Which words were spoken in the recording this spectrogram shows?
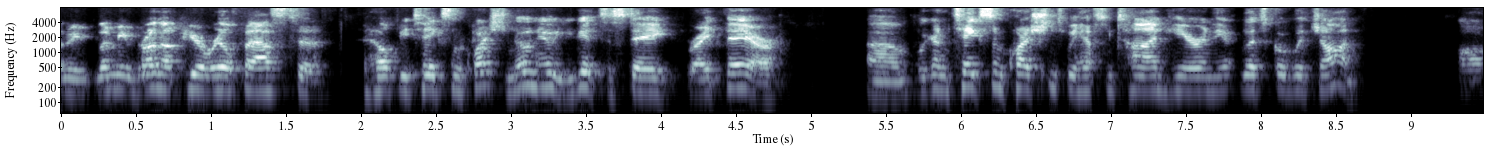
Let me let me run up here real fast to, to help you take some questions. No, no, you get to stay right there. Um, we're going to take some questions. We have some time here, and let's go with John. Um,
